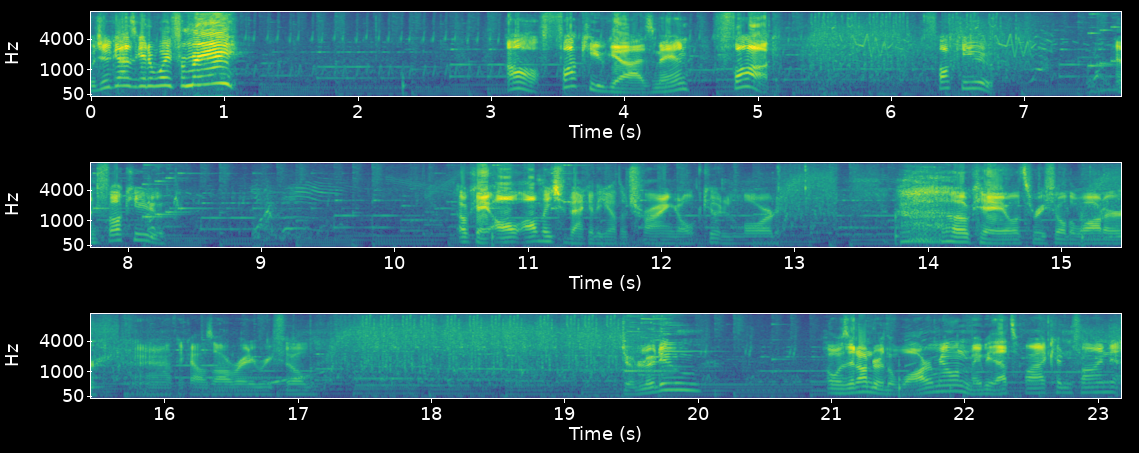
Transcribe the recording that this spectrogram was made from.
Would you guys get away from me? Oh, fuck you guys, man. Fuck! Fuck you. And fuck you. Okay, I'll, I'll meet you back at the other triangle. Good lord. okay, let's refill the water. I think I was already refilled. Doodle-doo! Oh, was it under the watermelon? Maybe that's why I couldn't find it?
